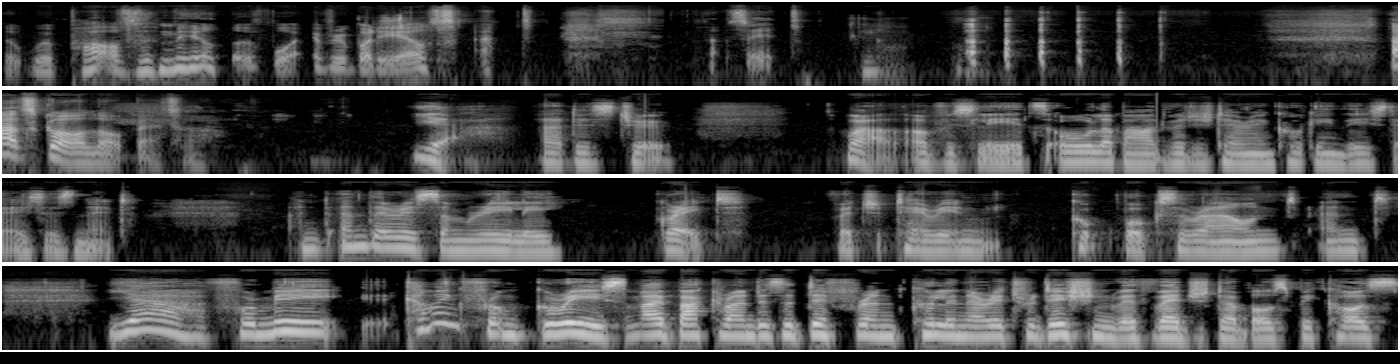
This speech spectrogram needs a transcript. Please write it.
that were part of the meal of what everybody else had. That's it. That's got a lot better. Yeah, that is true. Well, obviously, it's all about vegetarian cooking these days, isn't it? And and there is some really great vegetarian cookbooks around, and yeah, for me, coming from Greece, my background is a different culinary tradition with vegetables because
